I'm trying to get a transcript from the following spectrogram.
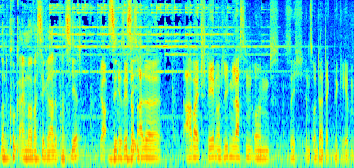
und guck einmal, was hier gerade passiert. Ja, Se- ihr seht, seh dass alle Arbeit stehen und liegen lassen und sich ins Unterdeck begeben.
